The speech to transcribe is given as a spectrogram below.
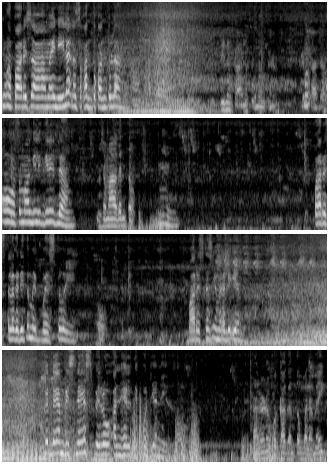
Yung mga pares sa Maynila, nasa kanto-kanto lang. Ah, bakit? Bilang kaano po ng ano? Oo, oh, sa mga gilid-gilid lang. Sa mga ganito. Hmm. Pares talaga dito may pwesto eh. Oh. Pares kasi malali yan. Maganda yung business pero unhealthy food yan eh. Oh. Lalo na pagkagantong malamig.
